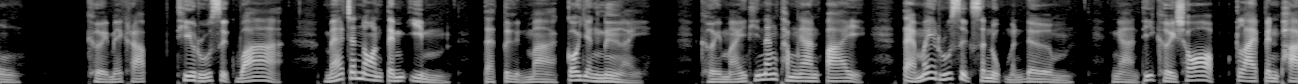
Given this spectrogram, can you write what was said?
ง เคยไหมครับ ที่รู้สึกว่า แม้จะนอนเต็มอิ่ม แต่ตื่นมาก็ยังเหนื่อย เคยไหมที่นั่งทำงานไป แต่ไม่รู้สึกสนุกเหมือนเดิม งานที่เคยชอบกลายเป็นภา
